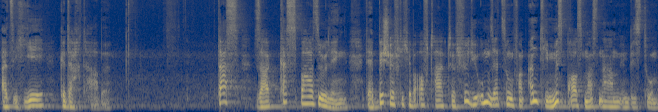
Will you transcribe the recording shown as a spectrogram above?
als ich je gedacht habe. Das sagt Kaspar Söhling, der bischöfliche Beauftragte für die Umsetzung von Anti-Missbrauchsmaßnahmen im Bistum.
